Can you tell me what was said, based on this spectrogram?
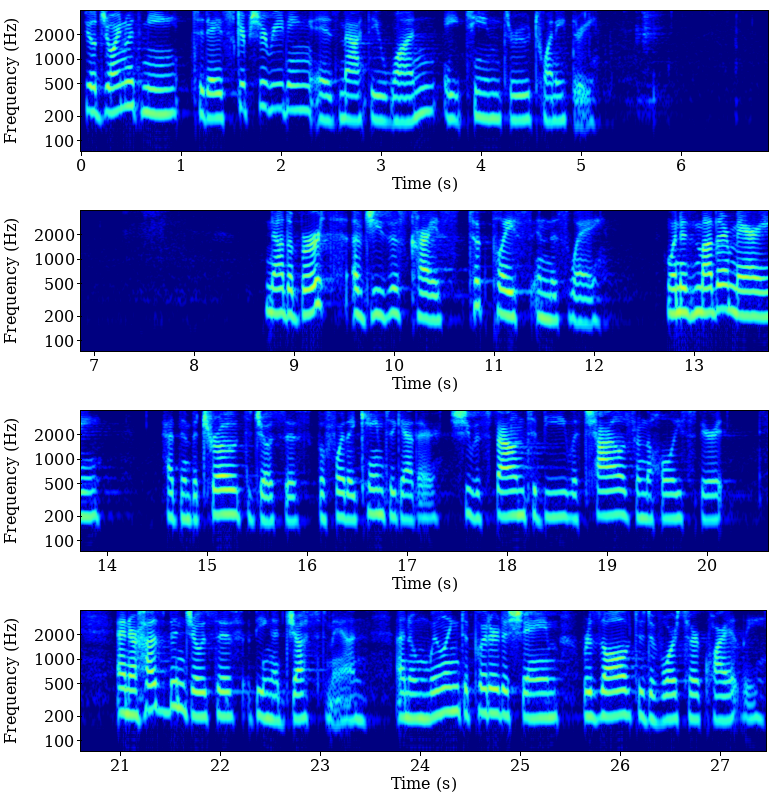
If you'll join with me, today's scripture reading is Matthew 1 18 through 23. Now, the birth of Jesus Christ took place in this way. When his mother Mary had been betrothed to Joseph before they came together, she was found to be with child from the Holy Spirit. And her husband Joseph, being a just man and unwilling to put her to shame, resolved to divorce her quietly.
